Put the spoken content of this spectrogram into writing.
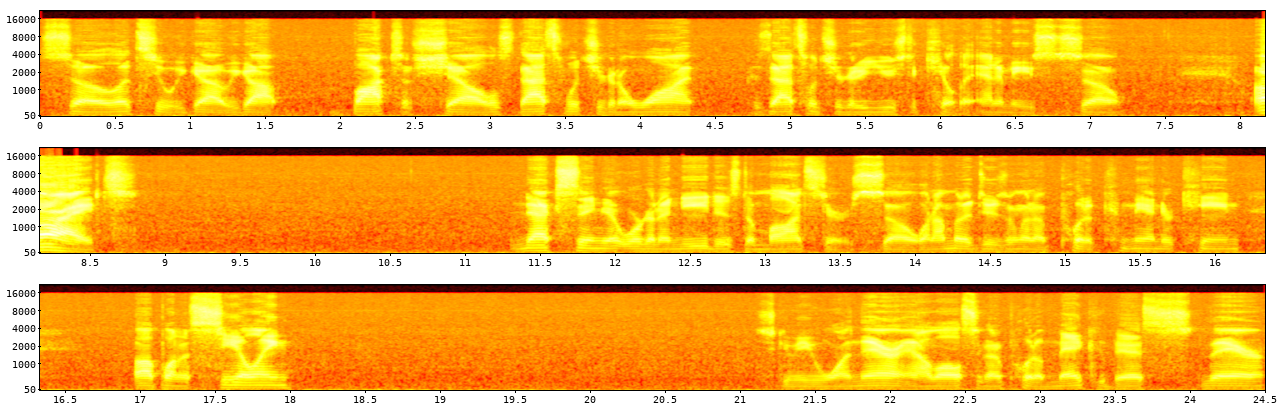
So let's see what we got. We got box of shells. That's what you're going to want. Because that's what you're going to use to kill the enemies. So, alright. Next thing that we're going to need is the monsters. So what I'm going to do is I'm going to put a Commander Keen up on a ceiling. Just give me one there, and I'm also going to put a Mancubus there.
